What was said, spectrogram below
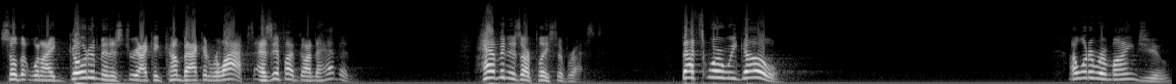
so that when I go to ministry, I can come back and relax, as if I've gone to heaven. Heaven is our place of rest. That's where we go. I want to remind you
